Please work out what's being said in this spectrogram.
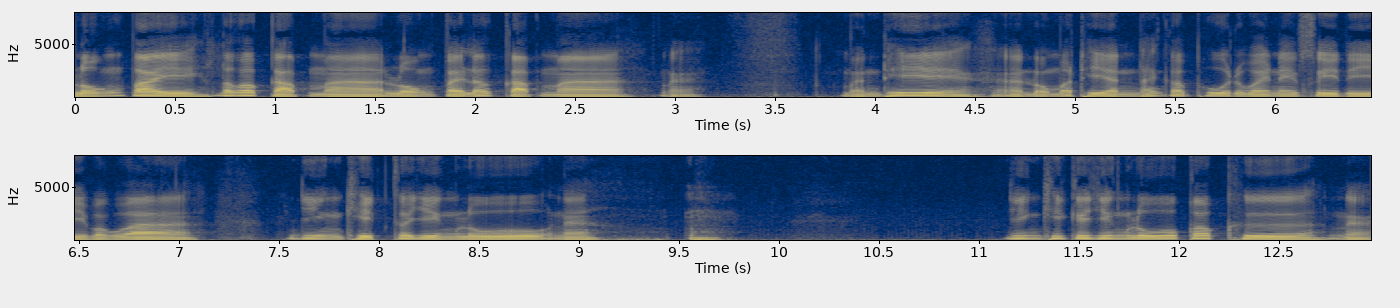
หลงไปแล้วก็กลับมาหลงไปแล้วกลับมานะเหมือนที่หลวงพ่อเทียนท่านก็พูดไว้ในซีดี บอกว่า ยิ่งคิดก็ยิ่งรู้นะ ยิ่งคิดก็ยิ่งรู้ก็คือนะ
